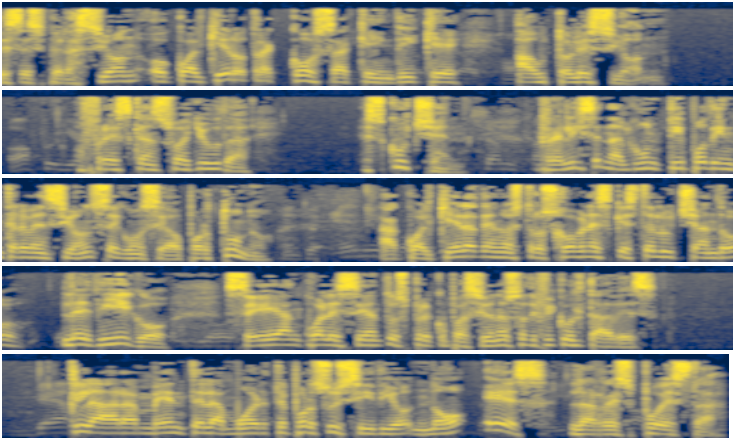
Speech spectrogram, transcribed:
desesperación o cualquier otra cosa que indique autolesión. Ofrezcan su ayuda, escuchen, realicen algún tipo de intervención según sea oportuno. A cualquiera de nuestros jóvenes que esté luchando, le digo, sean cuales sean tus preocupaciones o dificultades, claramente la muerte por suicidio no es la respuesta.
